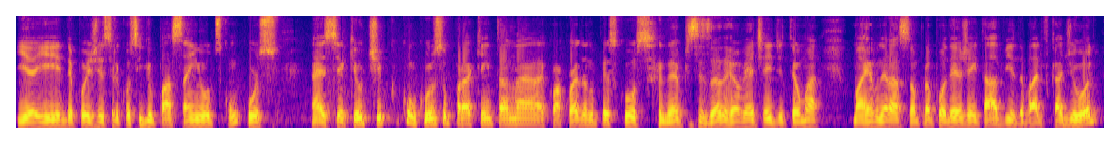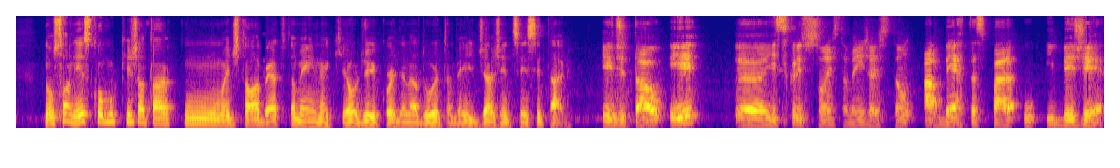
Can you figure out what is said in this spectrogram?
e aí depois disso ele conseguiu passar em outros concursos. Né? Esse aqui é o típico concurso para quem está com a corda no pescoço, né? precisando realmente aí de ter uma, uma remuneração para poder ajeitar a vida. Vale ficar de olho, não só nesse, como que já está com o edital aberto também, né? que é o de coordenador também de agente censitário. Edital e uh, inscrições também já estão abertas para o IBGE.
